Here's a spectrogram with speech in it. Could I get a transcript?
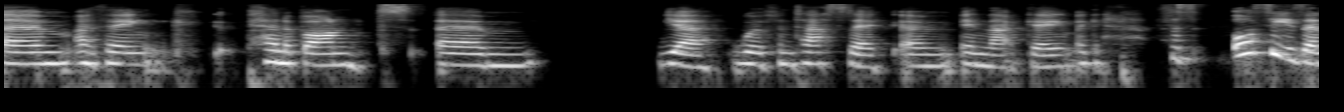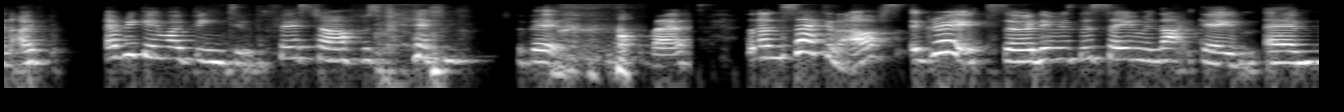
Um, I think Pen um, yeah, were fantastic um, in that game. Like, for all season, I've every game I've been to, the first half has been a bit not the best. But then the second half's great. So and it was the same in that game. Um,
